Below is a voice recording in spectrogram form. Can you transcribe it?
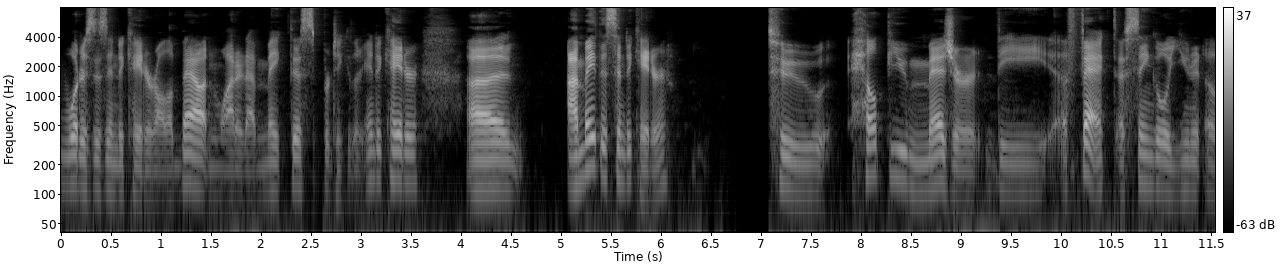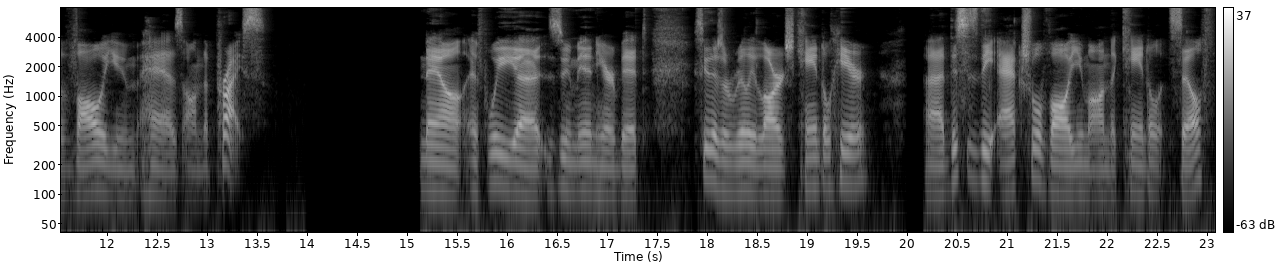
what is this indicator all about and why did I make this particular indicator? Uh, I made this indicator to help you measure the effect a single unit of volume has on the price. Now, if we uh, zoom in here a bit, see there's a really large candle here. Uh, this is the actual volume on the candle itself.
